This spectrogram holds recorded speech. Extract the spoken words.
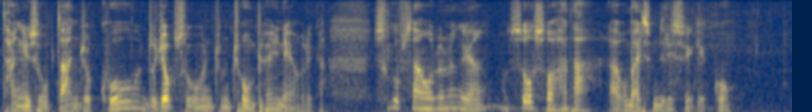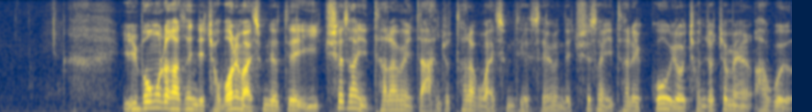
당일 수급도 안 좋고 누적 수급은 좀 좋은 편이네요. 그러니까 수급상으로는 그냥 쏘쏘하다라고 말씀드릴 수 있겠고 일봉으로 가서 이제 저번에 말씀드렸을 때이 추세선 이탈하면 일단 안 좋다라고 말씀드렸어요. 근데 추세선 이탈했고 요 전저점하고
